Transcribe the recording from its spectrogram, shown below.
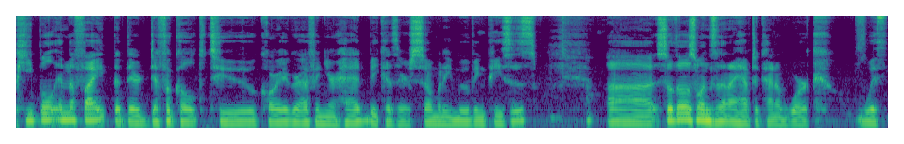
people in the fight that they're difficult to choreograph in your head because there's so many moving pieces. Uh, so those ones then I have to kind of work with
